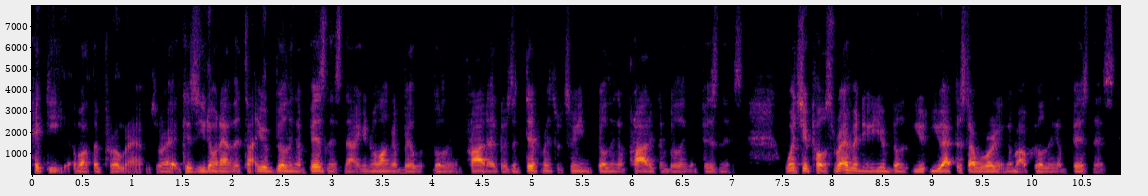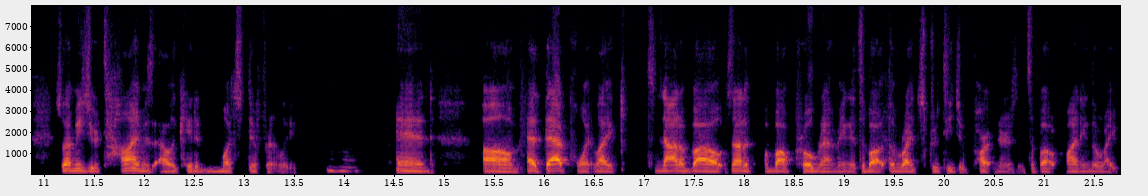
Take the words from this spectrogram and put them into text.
picky about the programs, right? Because you don't have the time. You're building a business now. You're no longer build, building a product. There's a difference between building a product and building a business. Once you post revenue, you're build, you, you have to start worrying about building a business. So that means your time is allocated much differently. Mm-hmm. And um, at that point, like it's not about it's not about programming. It's about the right strategic partners. It's about finding the right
